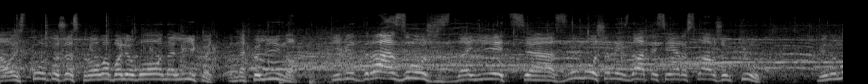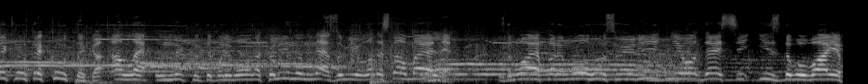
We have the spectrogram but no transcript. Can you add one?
А ось тут уже спроба больового на лікоть, на коліно. І відразу ж, здається, змушений здатися Ярослав Жовтюк. Він уникнув трикутника, але уникнути больового на коліно не зумів. Владислав Мельник здобуває перемогу у своїй рідній Одесі і здобуває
